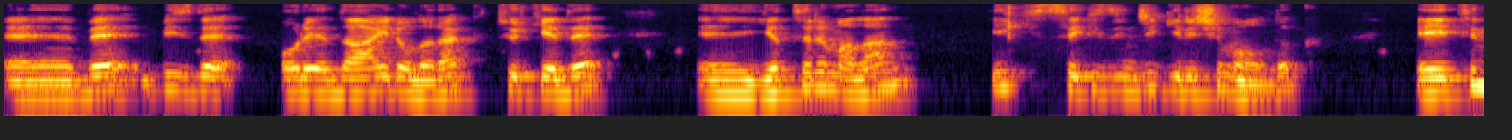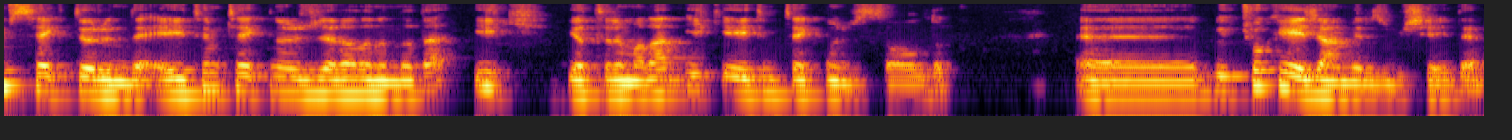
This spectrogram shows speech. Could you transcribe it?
Ee, ve biz de oraya dahil olarak Türkiye'de e, yatırım alan ilk 8. girişim olduk. Eğitim sektöründe, eğitim teknolojileri alanında da ilk yatırım alan ilk eğitim teknolojisi olduk. Ee, bu çok heyecan verici bir şeydi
